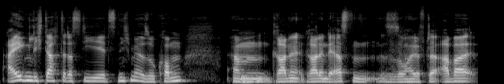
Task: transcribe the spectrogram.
eigentlich dachte, dass die jetzt nicht mehr so kommen, ähm, mhm. gerade gerade in der ersten Saisonhälfte. Aber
